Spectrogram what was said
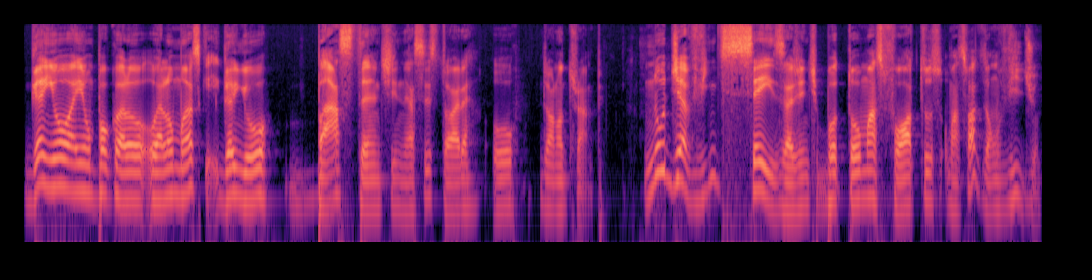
ganhou aí um pouco o Elon Musk e ganhou bastante nessa história o Donald Trump. No dia 26, a gente botou umas fotos, umas fotos, não, um vídeo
